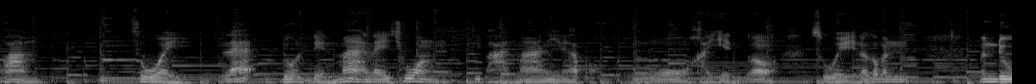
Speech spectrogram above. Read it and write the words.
ความสวย และโดดเด่นมากในช่วงที่ผ่านมานี่นะครับ โอ้โห ใครเห็นก็สวยแล้วก็มัน มันดู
